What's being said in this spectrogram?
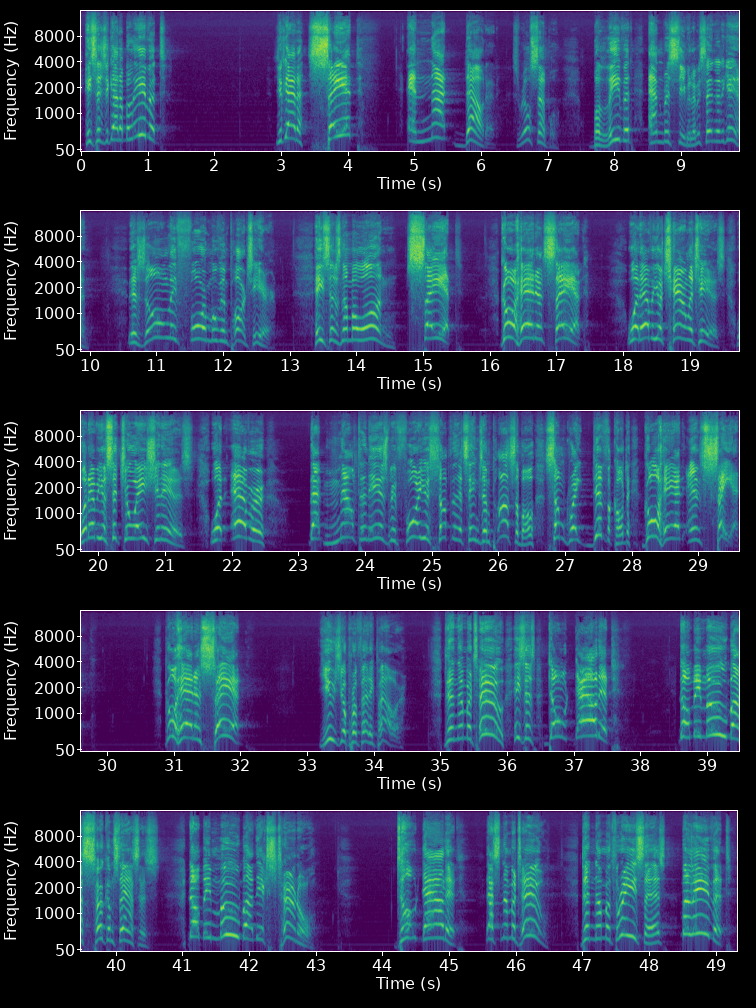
He says, You got to believe it. You got to say it and not doubt it. It's real simple. Believe it and receive it. Let me say that again. There's only four moving parts here. He says, Number one, say it. Go ahead and say it. Whatever your challenge is, whatever your situation is, whatever that mountain is before you, something that seems impossible, some great difficulty, go ahead and say it. Go ahead and say it. Use your prophetic power. Then, number two, he says, don't doubt it. Don't be moved by circumstances. Don't be moved by the external. Don't doubt it. That's number two. Then number three says, believe it.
